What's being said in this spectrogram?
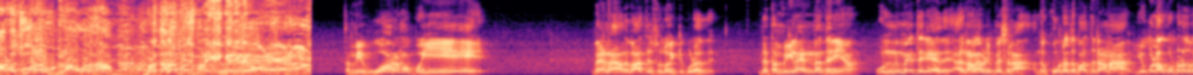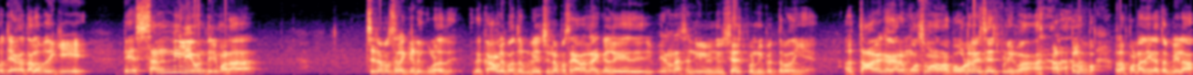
அவனை சூற விட்டுருவான் அவ்வளவுதான். இவ்வளவு தளபதி பிள்ளைங்க இங்க நிக்கிறோம். தம்பி ஓரமாக போய் வேணாம் அந்த வார்த்தை சொல்ல வைக்கக்கூடாது இந்த தம்பிக்கெல்லாம் என்ன தெரியும்? ஒன்றுமே தெரியாது. அதனால அப்படி பேசுகிறான் அந்த கூட்டத்தை பார்த்துட்டானா? எவ்வளோ கூட்டத்தை பற்றியாங்க தளபதிக்கு? டேய் சன்னி லியோன் தெரியுமாடா? சின்ன பசங்களை கெடுக்கக்கூடாது. இந்த காவலை பார்த்துக்கூடிய சின்ன பசங்க தான் கேள்வி என்னடா சன்னி லியோன் சர்ச் பண்ணி பெற்றுறாதீங்க. அது தாவேக்கார மோசமான உடனே சர்ச் பண்ணிடுவான். அதெல்லாம் அதெல்லாம் பண்ணாதீங்க தம்பிலா.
